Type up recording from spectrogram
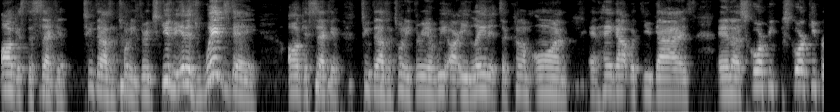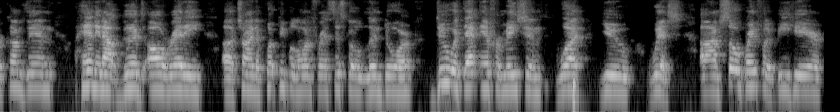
August the 2nd, 2023. Excuse me, it is Wednesday, August 2nd, 2023. And we are elated to come on and hang out with you guys. And a score scorekeeper comes in handing out goods already, uh, trying to put people on Francisco Lindor. Do with that information what you wish. Uh, I'm so grateful to be here.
